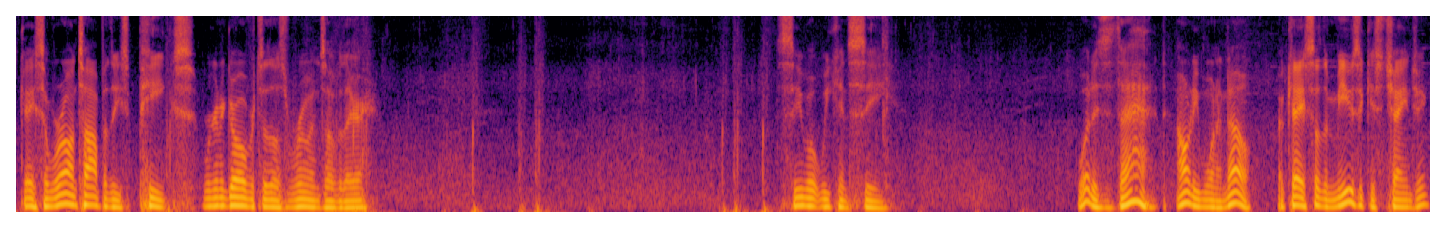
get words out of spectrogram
Okay, so we're on top of these peaks. We're going to go over to those ruins over there. See what we can see. What is that? I don't even want to know. Okay, so the music is changing.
